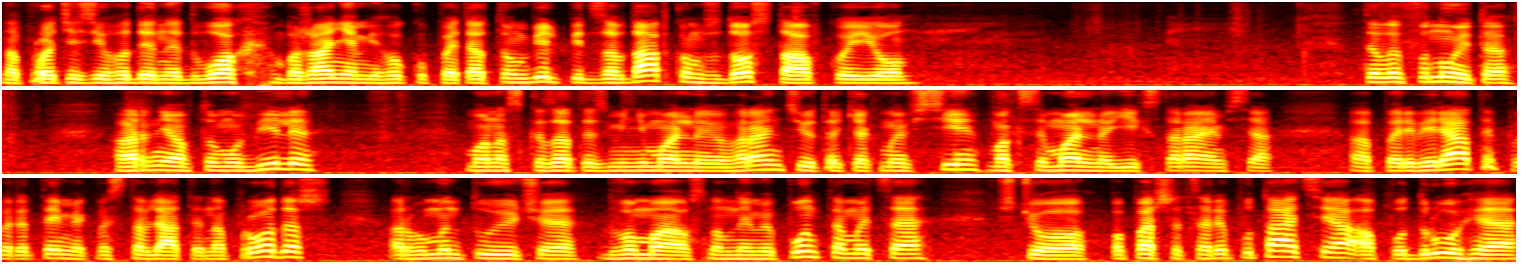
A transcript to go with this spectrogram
на протязі години-двох бажанням його купити. Автомобіль під завдатком з доставкою. Телефонуйте. Гарні автомобілі, можна сказати, з мінімальною гарантією, так як ми всі максимально їх стараємося е, перевіряти перед тим, як виставляти на продаж, аргументуючи двома основними пунктами: це що, по-перше, це репутація, а по-друге,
